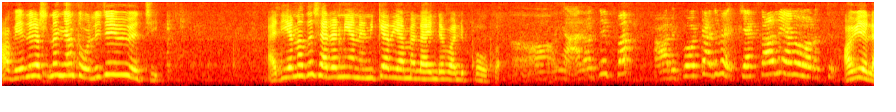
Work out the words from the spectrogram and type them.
അവിയൽ കഷ്ണം ഞാൻ തൊലി ചെയ്ത് വെച്ച്. അരിയണത് ശരണ്യാണ് എനിക്കറിയാമല്ല അതിന്റെ വലിപ്പമൊക്കെ ആ, ഞാനത് ഇപ്പൊ അടുപ്പോട്ട് അത് വെച്ചേക്കാന്ന് ഞാൻ ഓർത്ത് അവിയല?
